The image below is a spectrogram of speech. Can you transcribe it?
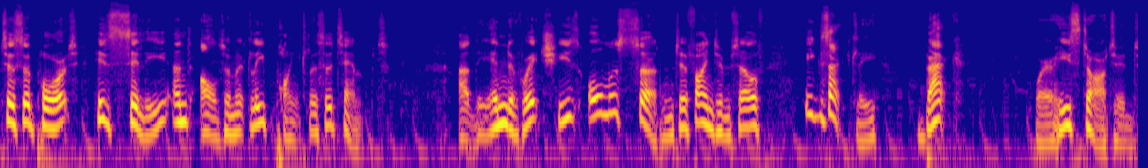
to support his silly and ultimately pointless attempt at the end of which he's almost certain to find himself exactly back where he started.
